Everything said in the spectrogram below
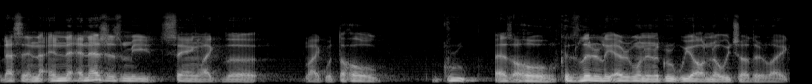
That's and and and that's just me saying like the like with the whole group as a whole because literally everyone in the group we all know each other like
